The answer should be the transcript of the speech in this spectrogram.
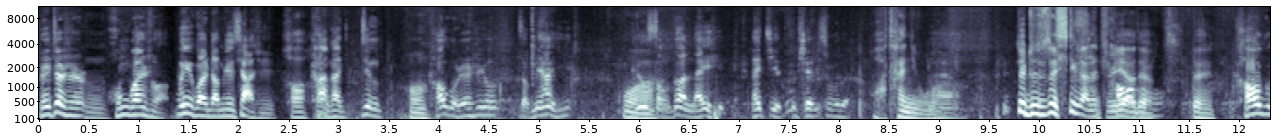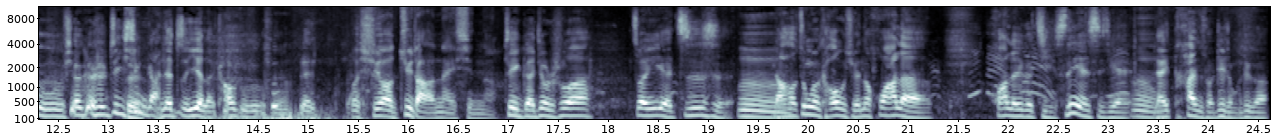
所以这是宏观说，微观咱们就下去好好。看看这个考古人是用怎么样一一种手段来来解读天书的。哇，太牛了。哎！对，这是最性感的职业，对。对，考古学科是最性感的职业了，考古人。我需要巨大的耐心呢。这个就是说专业知识，嗯。然后中国考古学呢花了花了这个几十年时间嗯。来探索这种这个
